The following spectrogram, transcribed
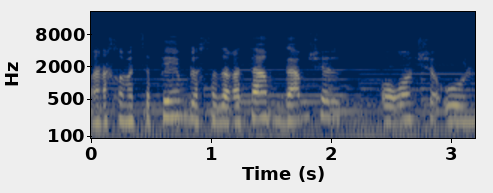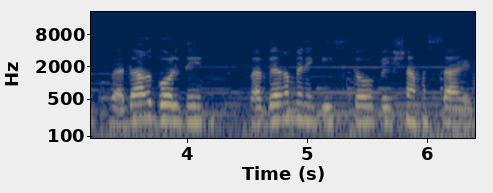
ואנחנו מצפים לחזרתם גם של אורון שאול, והדר גולדין, ואברה מנגיסטו, והישאם א-סייד.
